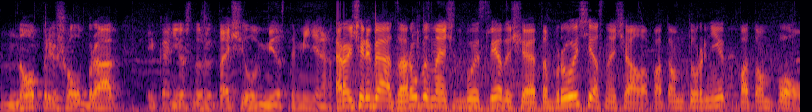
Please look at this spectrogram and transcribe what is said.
Но пришел брат и, конечно же, тащил вместо меня. Короче, ребят, заруба, значит, будет следующая. Это брусья сначала, потом турник, потом пол.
